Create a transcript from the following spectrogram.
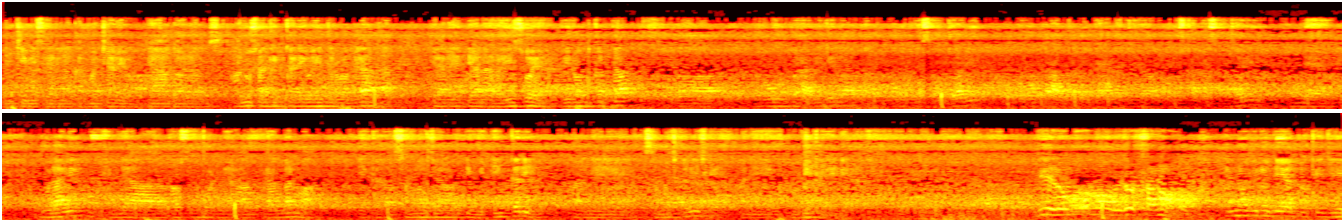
ડીજીવીસીએલના કર્મચારીઓ ત્યાં આગળ આનુષંગિક કાર્યવાહી કરવા ગયા હતા. ત્યારે ત્યાંના રહીશોએ વિરોધ કરતા રોડ પર આવી ગયેલા અને સમજાવી રોડ પર આવતા ત્યારે સમજાવી એમને બોલાવી એમને આ હાઉસિંગ બોર્ડના પ્રાંગણમાં એક સમજની મિટિંગ કરી અને સમજ કરી છે અને ઊભી કરી ગયા છે. એમનો વિરોધ એ હતો કે જે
